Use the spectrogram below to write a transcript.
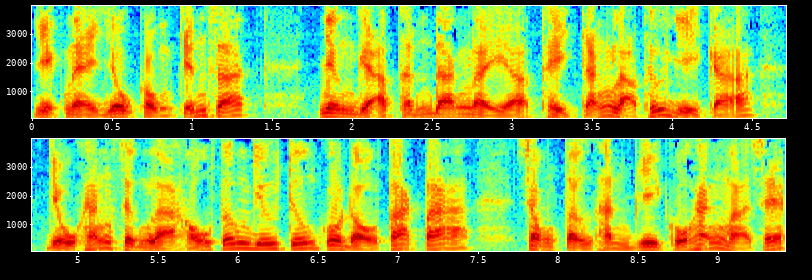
Việc này vô cùng chính xác. Nhưng gã thịnh đan này thì chẳng là thứ gì cả, dù hắn xưng là hậu tướng dưới trướng của đồ tác tá, song từ hành vi của hắn mà xét,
